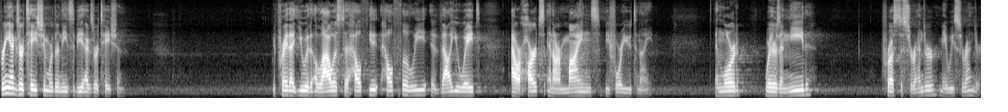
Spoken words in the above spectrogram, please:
Bring exhortation where there needs to be exhortation. We pray that you would allow us to healthy, healthily evaluate our hearts and our minds before you tonight. And Lord, where there's a need for us to surrender, may we surrender.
